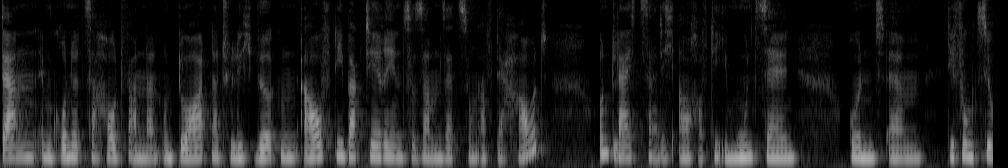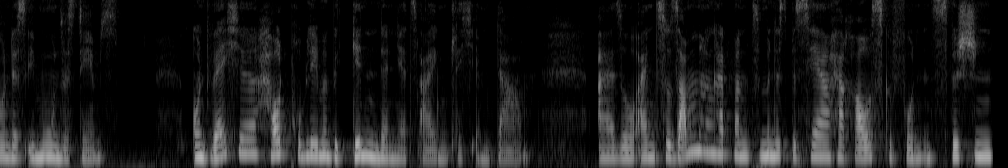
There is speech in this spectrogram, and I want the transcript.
dann im Grunde zur Haut wandern und dort natürlich wirken auf die Bakterienzusammensetzung auf der Haut und gleichzeitig auch auf die Immunzellen und ähm, die Funktion des Immunsystems. Und welche Hautprobleme beginnen denn jetzt eigentlich im Darm? Also einen Zusammenhang hat man zumindest bisher herausgefunden zwischen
